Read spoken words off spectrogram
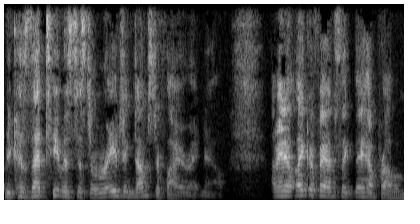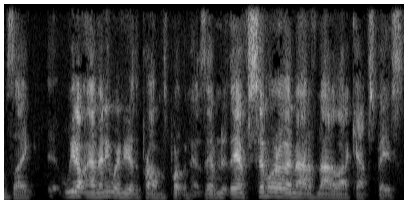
because that team is just a raging dumpster fire right now. I mean, Laker fans think they have problems. Like we don't have anywhere near the problems Portland has. They have they have similar amount of not a lot of cap space.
